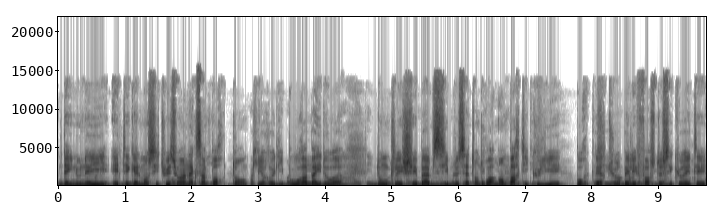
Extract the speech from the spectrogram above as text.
Dainounei est également situé sur un axe important qui relie Bourg à Baïdoa. Donc les Shebabs ciblent cet endroit en particulier pour perturber les forces de sécurité.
